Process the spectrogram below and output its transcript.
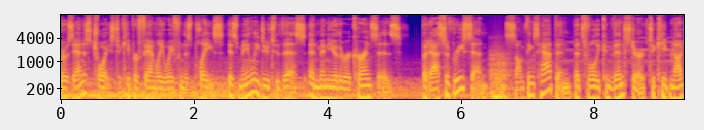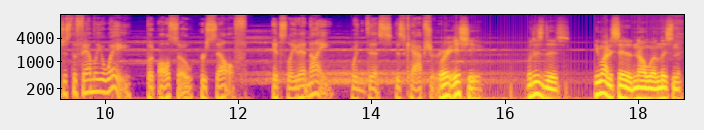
Rosanna's choice to keep her family away from this place is mainly due to this and many other occurrences. But as of recent, something's happened that's fully convinced her to keep not just the family away, but also herself. It's late at night when this is captured. Where is she? What is this? You might have said it, no one listening.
